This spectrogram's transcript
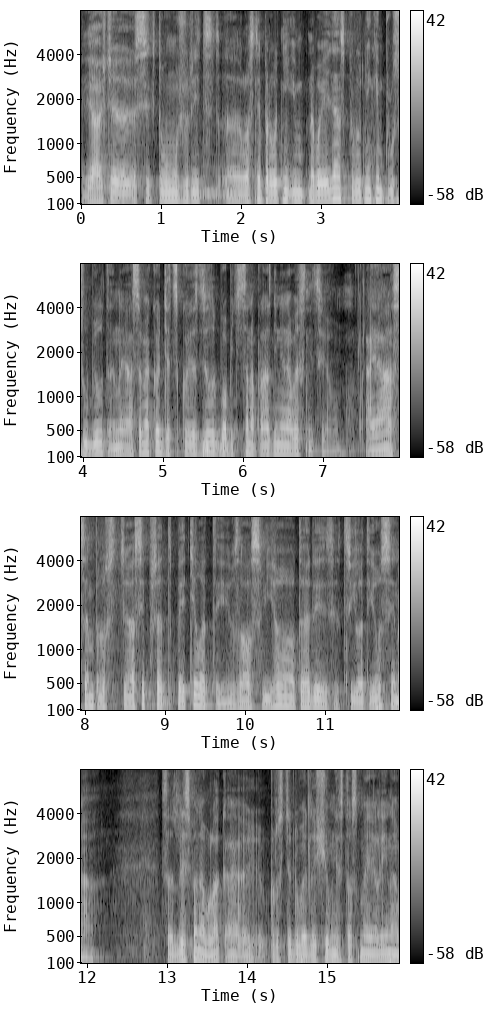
Já ještě si k tomu můžu říct, eh, vlastně prvotní, nebo jeden z prvotních impulsů byl ten, já jsem jako děcko jezdil k babičce na prázdniny na vesnici, jo. A já jsem prostě asi před pěti lety vzal svého tehdy tříletého syna, sedli jsme na vlak a prostě do vedlejšího města jsme jeli na,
